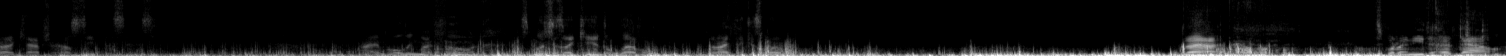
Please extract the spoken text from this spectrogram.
try to capture how steep this is. I am holding my phone as much as I can to level, what I think is level. That is what I need to head down.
